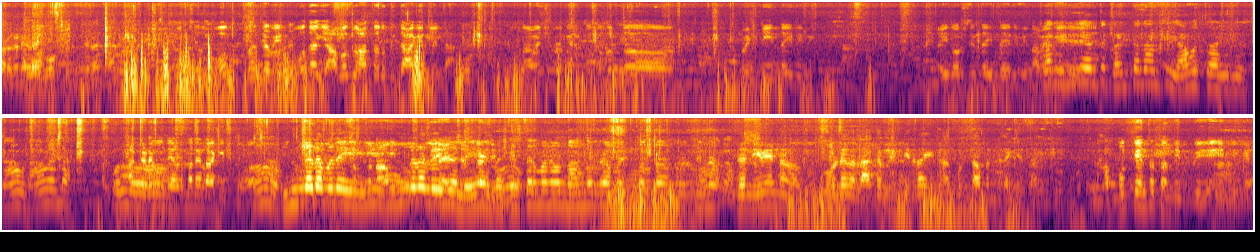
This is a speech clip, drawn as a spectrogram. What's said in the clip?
ಹೊರಗಡೆ ಹೋಗ್ತಿರ್ತೀರಾ ಸರ್? ಹೋದಾಗ ಯಾವಾಗಲೂ ಆ ತರದ್ದು ಇದಾಗಿರ್ಲಿಲ್ಲ ನಾವು ವರ್ಷದಿಂದ ಇಲ್ಲೇ ಇದೀವಿ. ಇಲ್ಲಿ ಅಂತೂ ಕಂಟನ ಅಂತೂ ಯಾವತ್ತೂ ಆಗಿರಲಿಲ್ಲ. ನಾವು ನಾವೆಲ್ಲ ಒಂದು ಆ ಕಡೆ ಒಂದು ಎರಡು ಮನೇಲಿ ಆಗಿತ್ತು. ಹಿಂಗಡ ಮನೆ ಈ ಹಿಂಗಡ ಲೈನಲ್ಲಿ ಬಸವೇಶ್ವರ ಮನೆ ಒಂದು ನಾನ್ನೂರು ಗ್ರಾಮ್ ಇಪ್ಪತ್ತು ದಿನ. ಸರ್ ನೀವೇನು ಗೋಲ್ಡ್ ಲಾಕರ್ ಇಟ್ಟಿದ್ರ ಈಗ ಹಬ್ಬಕ್ಕೆ ಬಂದಿರಂಗೆ ಸರ್? ಹಬ್ಬಕ್ಕೆ ಅಂತ ತಂದಿದ್ವಿ ಇಲ್ಲಿಗೆ.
